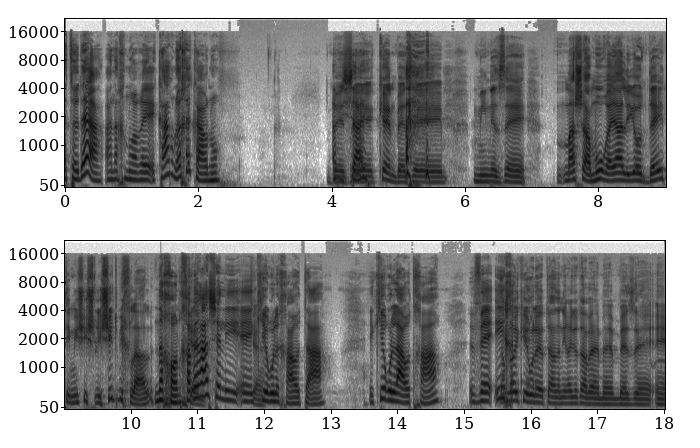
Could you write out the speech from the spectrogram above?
אתה יודע, אנחנו הרי הכרנו, איך הכרנו? באיזה, אבישי. כן, באיזה מין איזה, מה שאמור היה להיות דייט עם מישהי שלישית בכלל. נכון, חברה שלי, אה, כן. הכירו לך אותה, הכירו לה אותך, והיא... גם לא הכירו לי אותה, אז אני ראיתי אותה באיזה... אה,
